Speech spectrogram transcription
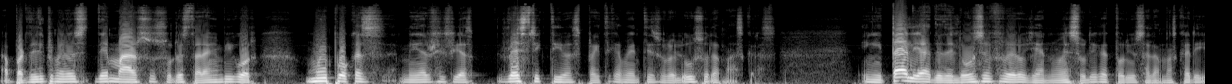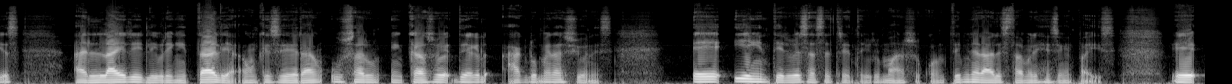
A partir del 1 de marzo solo estarán en vigor muy pocas medidas restrictivas, prácticamente sobre el uso de las máscaras. En Italia, desde el 11 de febrero ya no es obligatorio usar las mascarillas al aire libre en Italia, aunque se deberán usar en caso de aglomeraciones eh, y en interiores hasta el 31 de marzo, cuando terminará el estado de emergencia en el país. Eh,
